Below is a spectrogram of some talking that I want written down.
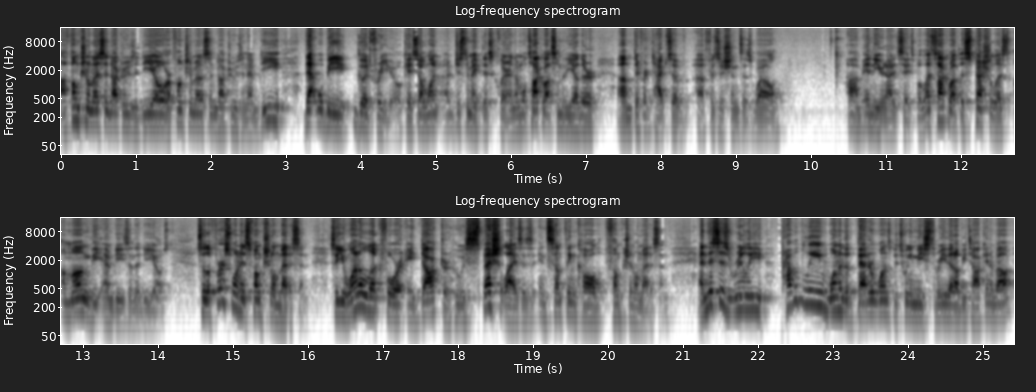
a functional medicine doctor who's a DO or a functional medicine doctor who's an MD, that will be good for you. Okay, so I want uh, just to make this clear, and then we'll talk about some of the other um, different types of uh, physicians as well um, in the United States. But let's talk about the specialists among the MDs and the DOs. So the first one is functional medicine. So you want to look for a doctor who specializes in something called functional medicine. And this is really probably one of the better ones between these three that I'll be talking about.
